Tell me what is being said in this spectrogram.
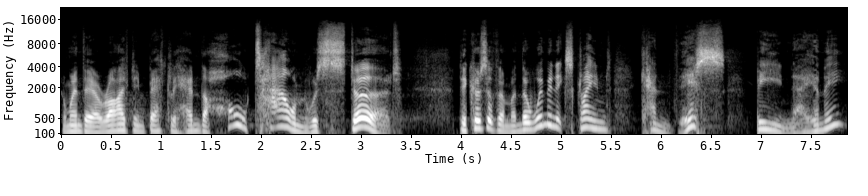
And when they arrived in Bethlehem, the whole town was stirred because of them. And the women exclaimed, Can this be Naomi?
